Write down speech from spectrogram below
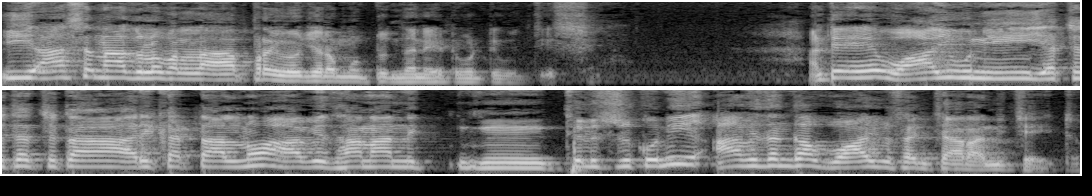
ఈ ఆసనాదుల వల్ల ప్రయోజనం ఉంటుందనేటువంటి ఉద్దేశం అంటే వాయువుని ఎచ్చటెచ్చట అరికట్టాలనో ఆ విధానాన్ని తెలుసుకొని ఆ విధంగా వాయు సంచారాన్ని చేయటం.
